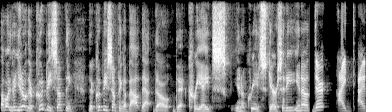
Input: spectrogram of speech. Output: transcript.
Oh, but you know, there could be something. There could be something about that, though, that creates, you know, creates scarcity. You know, There I I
